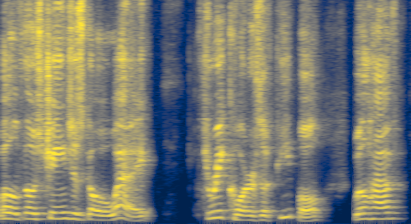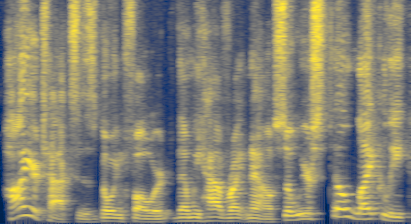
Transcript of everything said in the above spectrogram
Well, if those changes go away, three quarters of people will have higher taxes going forward than we have right now. So we're still likely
